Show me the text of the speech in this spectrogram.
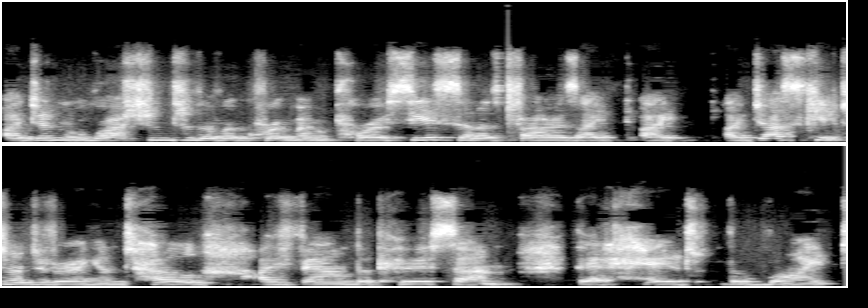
I didn't rush into the recruitment process, and as far as I, I I just kept interviewing until I found the person that had the right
